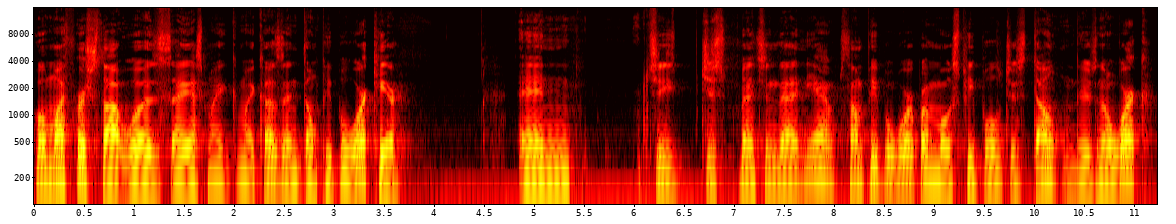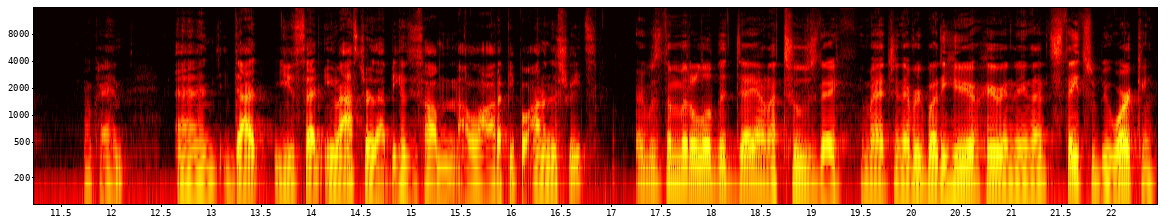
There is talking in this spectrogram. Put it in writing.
Well, my first thought was I asked my my cousin, "Don't people work here?" And she just mentioned that yeah, some people work, but most people just don't. And there's no work. Okay, and that you said you asked her that because you saw a lot of people out on the streets. It was the middle of the day on a Tuesday. Imagine everybody here here in the United States would be working.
